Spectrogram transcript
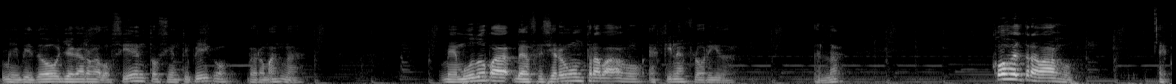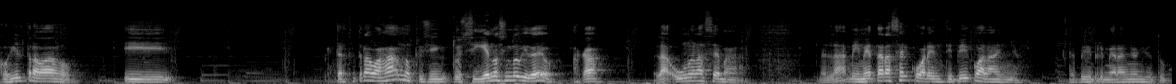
mis videos llegaron a 200, 100 y pico, pero más nada me mudo para. Me ofrecieron un trabajo aquí en la Florida, ¿verdad? Cojo el trabajo, escogí el trabajo y. Mientras estoy trabajando, estoy, siguiendo haciendo videos acá, ¿verdad? Uno a la semana, ¿verdad? Mi meta era hacer cuarenta y pico al año. Es mi primer año en YouTube.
